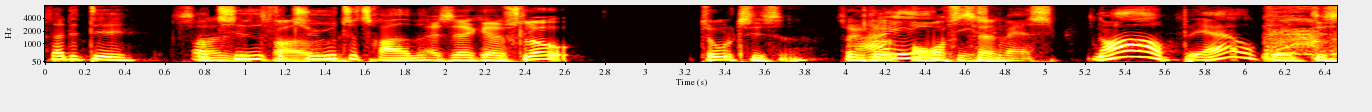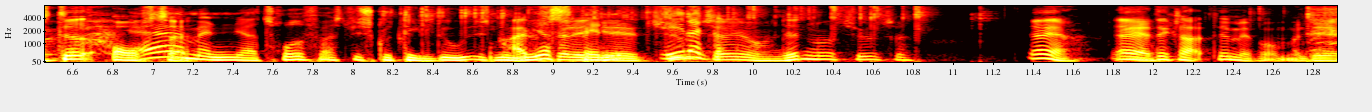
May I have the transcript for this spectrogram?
Så er det det Så er det årtiet fra 30. 20 til 30. Altså, jeg kan jo slå to tisser. Så kan jeg slå et det årstal. skal være... sp- Nå, ja, okay. Det er stedet årstal. Ja, men jeg troede først, vi skulle dele det ud i sådan noget vi mere skal lægge spændende. 20 Etter- til, jo. 1920 til. Ja, ja. Ja, ja, det er klart. Det er med på. Men det er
